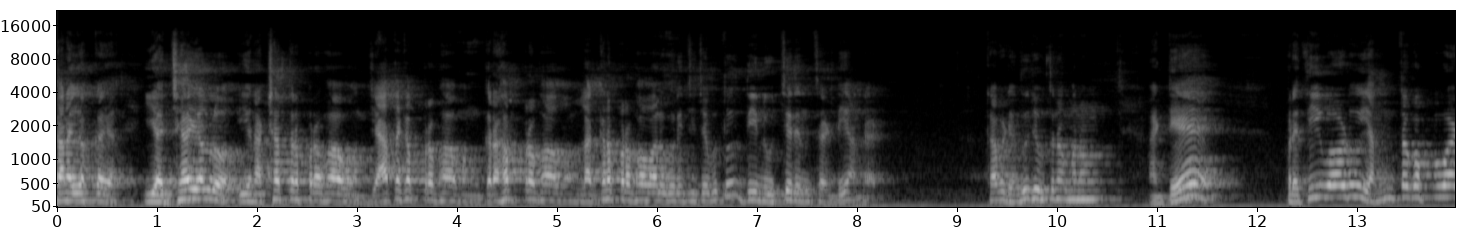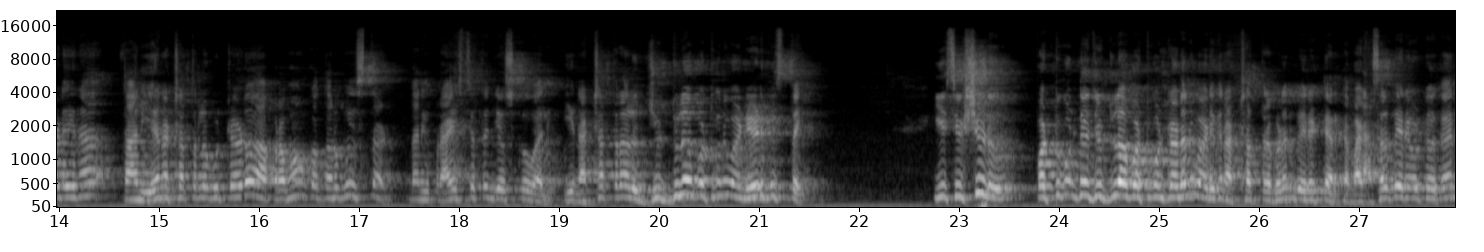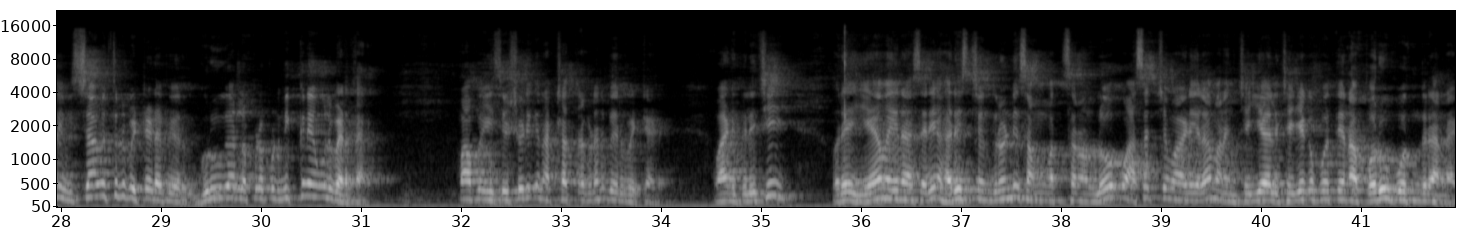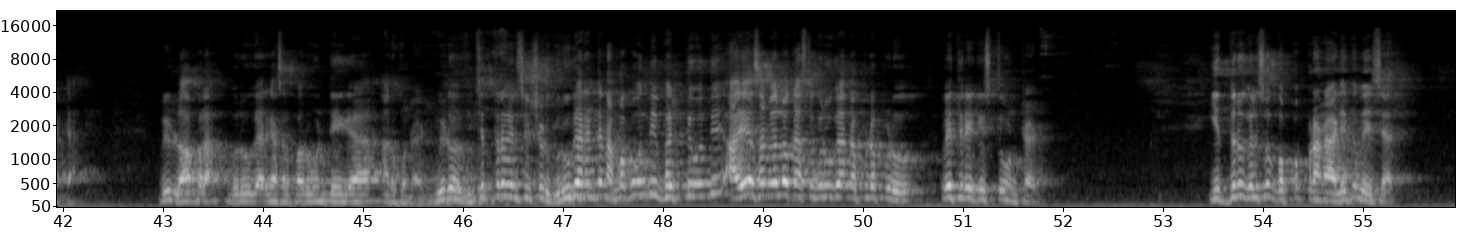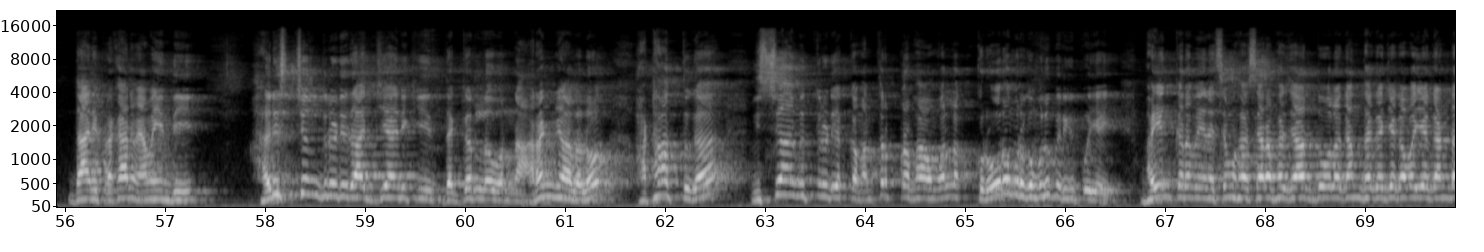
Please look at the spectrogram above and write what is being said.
తన యొక్క ఈ అధ్యాయంలో ఈ నక్షత్ర ప్రభావం జాతక ప్రభావం గ్రహ ప్రభావం లగ్న ప్రభావాల గురించి చెబుతూ దీన్ని ఉచ్చరించండి అన్నాడు. కాబట్టి ఎందుకు చెబుతున్నాం మనం? అంటే ప్రతివాడు ఎంత గొప్పవాడైనా తాను ఏ నక్షత్రంలో పుట్టాడో ఆ ప్రభావం కొంత అనుభవిస్తాడు. దానికి ప్రాయశ్చిత్తం చేసుకోవాలి. ఈ నక్షత్రాలు జిడ్డులో పట్టుకుని వాడిని ఏడిపిస్తాయి. ఈ శిష్యుడు పట్టుకుంటే జిడ్డులో పట్టుకుంటాడని వాడికి నక్షత్రకుడు అని పేరెట్టారట. వాడు అసలు పేరు కానీ విశ్వామిత్రుడు పెట్టాడు ఆ పేరు. గురువుగారులు అప్పుడప్పుడు నిక్కునేములు పెడతారు. పాప ఈ శిష్యుడికి నక్షత్రకుడు అని పేరు పెట్టాడు. వాడిని పిలిచి ఒరే ఏమైనా సరే హరిశ్చంద్రుణ్ణి సంవత్సరంలోపు అసత్యమాడేలా మనం చెయ్యాలి చెయ్యకపోతే నా పరువు పోతుందిరా అన్నట్ట. వీడు లోపల గురువుగారికి అసలు పరువు ఉంటేగా అనుకున్నాడు. వీడు విచిత్రమైన శిష్యుడు. గురువుగారు అంటే నమ్మకం ఉంది భక్తి ఉంది అదే సమయంలో కాస్త గురువుగారిని అప్పుడప్పుడు వ్యతిరేకిస్తూ ఉంటాడు. ఇద్దరు కలిసి గొప్ప ప్రణాళిక వేశారు. దాని ప్రకారం ఏమైంది? హరిశ్చంద్రుడి రాజ్యానికి దగ్గరలో ఉన్న అరణ్యాలలో హఠాత్తుగా విశ్వామిత్రుడి యొక్క మంత్రప్రభావం వల్ల క్రూర మృగములు పెరిగిపోయాయి. భయంకరమైన సింహ శరభ జార్దోల గంధ గజ గవయ గండ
